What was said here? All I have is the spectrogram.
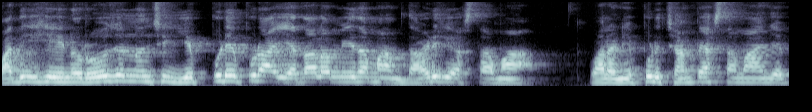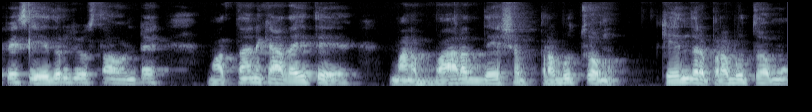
పదిహేను రోజుల నుంచి ఎప్పుడెప్పుడు ఆ యదాల మీద మనం దాడి చేస్తామా? వాళ్ళని ఎప్పుడు చంపేస్తామా అని చెప్పేసి ఎదురు చూస్తూ ఉంటే మొత్తానికి అదైతే మన భారతదేశ ప్రభుత్వము కేంద్ర ప్రభుత్వము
